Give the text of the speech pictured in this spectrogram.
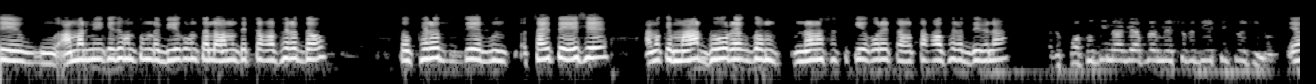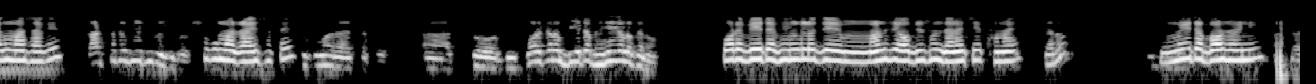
যে আমার মেয়েকে যখন তোমরা বিয়ে করো তাহলে আমাদের টাকা ফেরত দাও। তো ফেরত যে চাইতে এসে আমাকে মার ধর একদম নানা সাথে কি করে টাকা ফেরত দেবে না। আচ্ছা কতদিন আগে আপনার মেয়ের সাথে বিয়ে ঠিক হয়েছিল? এক মাস আগে। কার সাথে বিয়ে ঠিক হয়েছিল? সুকুমার রায়ের সাথে। সুকুমার রায়ের সাথে। আহ, তো পরে কেন বিয়েটা ভেঙে গেল কেন? পরে বিয়েটা ভেঙে গেলো যে মানুষের অবজেকশন জানাইছে থানায়। কেন? মেয়েটা বয়স হয়নি। আচ্ছা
